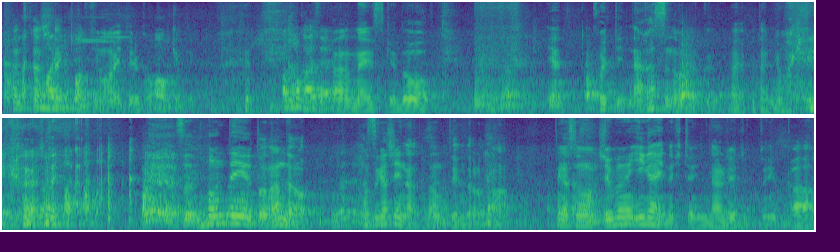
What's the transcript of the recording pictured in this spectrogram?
パンツ貸したっけ？パンツ今履いてるかもあオッケーオッケーあと任せわかんないですけどいやこうやって流す能力はやっぱ誰にも負けないから本当に言うとなんだろう。恥ずかしいな。なんて言うんだろうな。なんかその自分以外の人になれるというか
